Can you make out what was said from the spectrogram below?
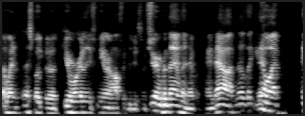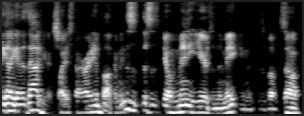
I went. I spoke to a kibbutz organization here, offered to do some shiurim for them. They never panned out, and I was like, you know what? I got to get this out here. So I started writing a book. I mean, this is this is you know many years in the making of this book. So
